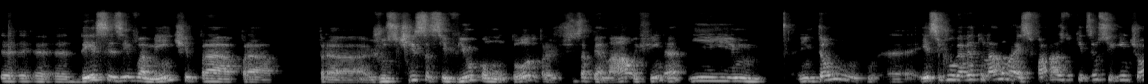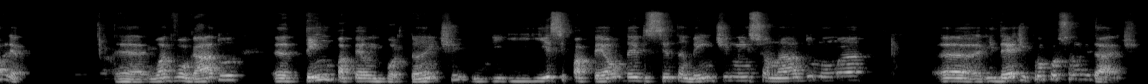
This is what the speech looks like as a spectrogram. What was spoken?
é, é, decisivamente para para justiça civil como um todo, para justiça penal, enfim, né? E então esse julgamento nada mais faz do que dizer o seguinte: olha, é, o advogado tem um papel importante e, e, esse papel deve ser também dimensionado numa uh, ideia de proporcionalidade.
